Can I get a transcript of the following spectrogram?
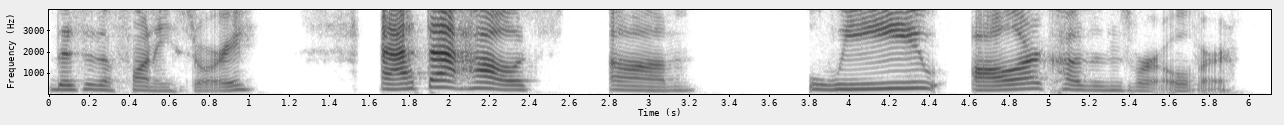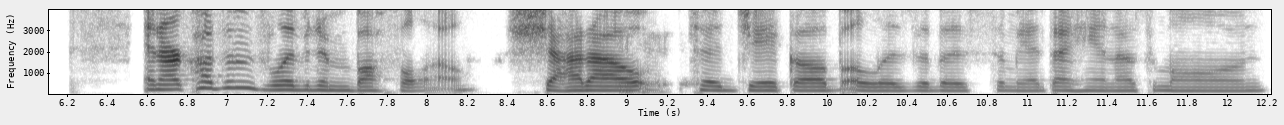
this is a funny story. At that house, um, we all our cousins were over. And our cousins lived in Buffalo. Shout out Mhm. to Jacob, Elizabeth, Samantha, Hannah, Simone,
